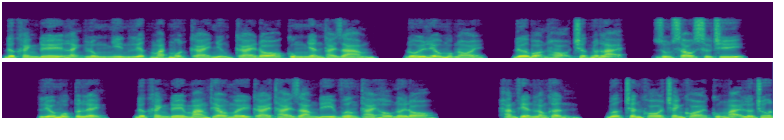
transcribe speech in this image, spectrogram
Đức Khánh Đế lạnh lùng nhìn liếc mắt một cái những cái đó cung nhân thái giám, đối liễu mục nói, đưa bọn họ trước nút lại, dung sau xử trí. Liễu mục tuân lệnh, Đức Khánh Đế mang theo mấy cái thái giám đi vương thái hậu nơi đó. Hắn phiền lòng khẩn, bước chân khó tránh khỏi cũng mại lớn chút,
